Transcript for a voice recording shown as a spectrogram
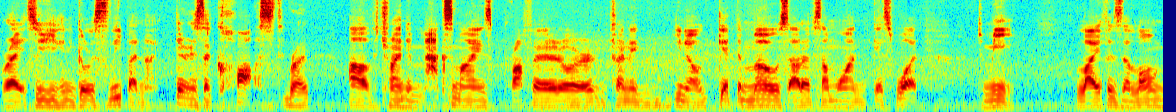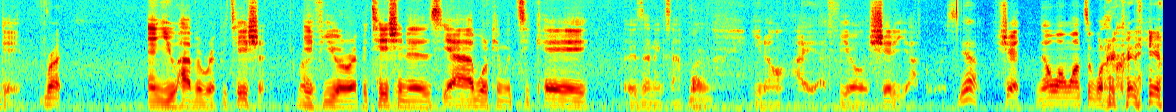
right? So you can go to sleep at night. There is a cost Right. Of trying to maximize profit or trying to, you know, get the most out of someone. Guess what? To me, life is a long game, Right. and you have a reputation. Right. If your reputation is, yeah, working with CK, is an example, Right. you know, I, I feel shitty afterwards Yeah. shit, no one wants to work with you.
